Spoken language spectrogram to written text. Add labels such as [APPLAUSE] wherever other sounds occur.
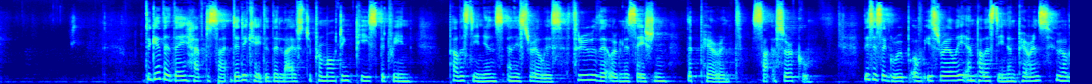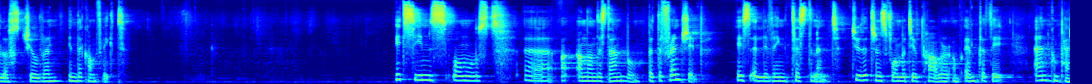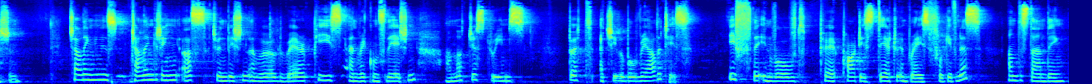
Together, they have dedicated their lives to promoting peace between Palestinians and Israelis through the organization The Parent Circle. This is a group of Israeli and Palestinian parents who have lost children in the conflict. It seems almost uh, ununderstandable, but the friendship is a living testament to the transformative power of empathy and compassion, challenging us to envision a world where peace and reconciliation are not just dreams, but achievable realities, if the involved parties dare to embrace forgiveness, understanding,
